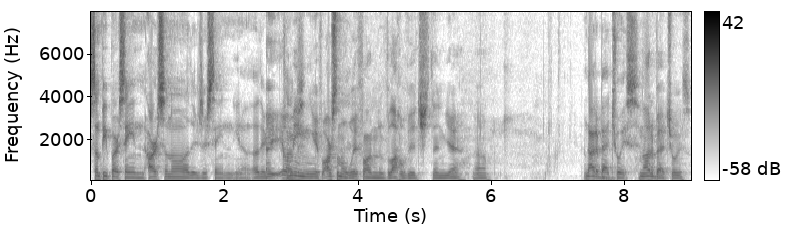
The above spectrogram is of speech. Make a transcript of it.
some people are saying Arsenal. Others are saying you know other. I, I mean, if Arsenal whiff on Vlahovic, then yeah, um, not a bad choice. not a bad choice.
